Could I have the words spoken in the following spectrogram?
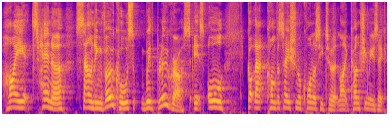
high tenor sounding vocals with bluegrass. It's all got that conversational quality to it, like country music.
